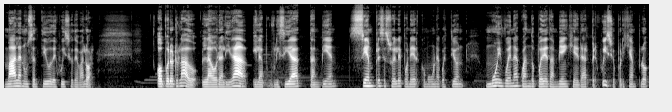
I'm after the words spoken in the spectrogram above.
mala en un sentido de juicio de valor. O por otro lado, la oralidad y la publicidad también siempre se suele poner como una cuestión muy buena cuando puede también generar perjuicios. Por ejemplo,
